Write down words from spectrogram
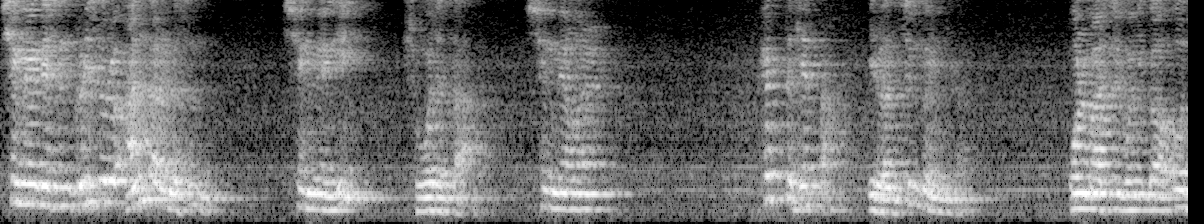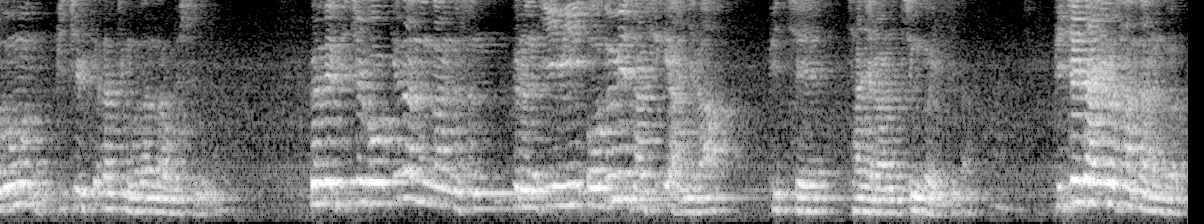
생명 대신 그리스도를 안다는 것은 생명이 주어졌다. 생명을 획득했다. 이러한 증거입니다. 오늘 말씀을 보니까 어둠은 빛을 깨닫지 못한다고 했습니다. 그런데 빛을 보고 깨닫는다는 것은 그는 이미 어둠의 자식이 아니라 빛의 자녀라는 증거입니다. 빛의 자녀로 산다는 것,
